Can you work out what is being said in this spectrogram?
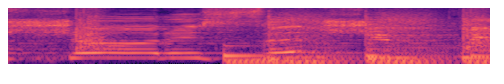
Shorty said she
